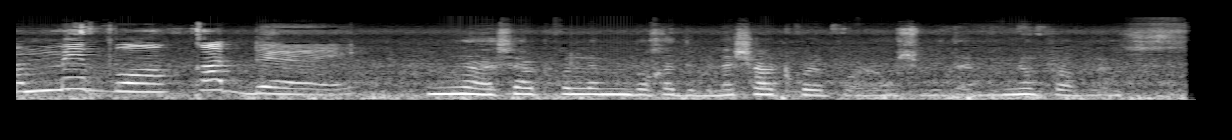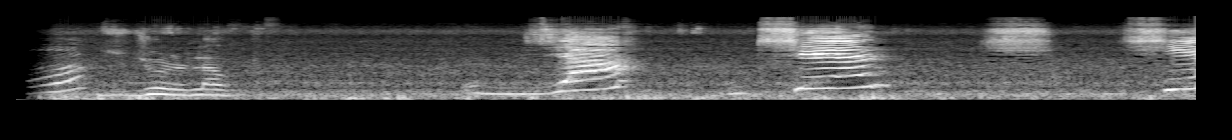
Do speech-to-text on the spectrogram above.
আমি বকা দেয় না শর্ট করলে আমি বকা দেবে না শর্ট করে পড়ো, অসুবিধা নেই নো প্রবলেম জোরে লাউ যা সে সে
